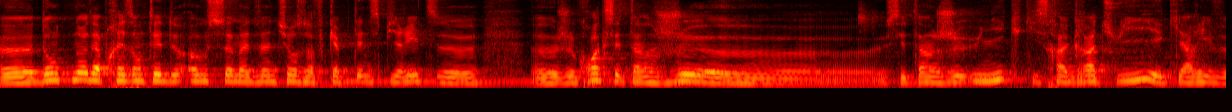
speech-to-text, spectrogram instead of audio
euh, Dontnod a présenté The Awesome Adventures of Captain Spirit. Euh, euh, je crois que c'est un jeu, euh, c'est un jeu unique qui sera gratuit et qui arrive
